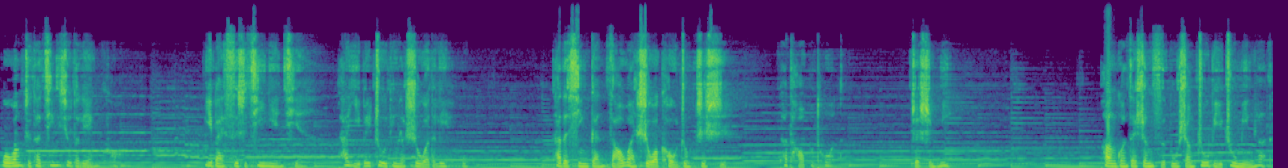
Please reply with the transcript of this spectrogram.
我望着他清秀的脸孔。一百四十七年前，他已被注定了是我的猎物。他的心肝早晚是我口中之食，他逃不脱的，这是命。判官在生死簿上朱笔注明了的，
